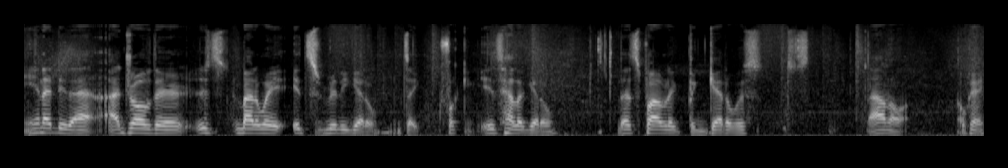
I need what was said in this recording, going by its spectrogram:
and I did that. I drove there. It's by the way, it's really ghetto. It's like fucking. It's hella ghetto. That's probably the ghettoest. I don't know. Okay,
